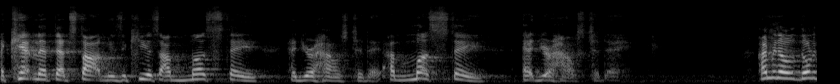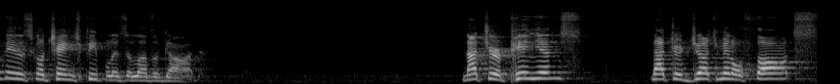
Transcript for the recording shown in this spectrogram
I can't let that stop me. Zacchaeus, I must stay at your house today. I must stay at your house today. I mean, the only thing that's going to change people is the love of God. Not your opinions, not your judgmental thoughts,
